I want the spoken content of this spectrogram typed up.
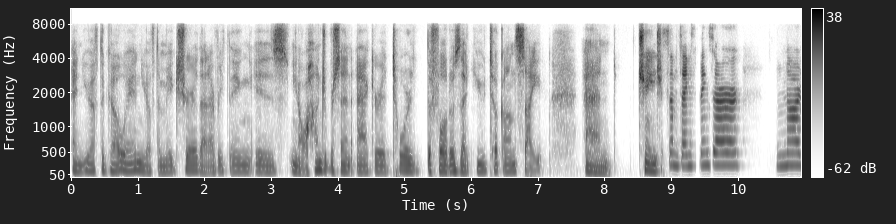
and you have to go in, you have to make sure that everything is, you know, 100% accurate toward the photos that you took on site and change. sometimes things are not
